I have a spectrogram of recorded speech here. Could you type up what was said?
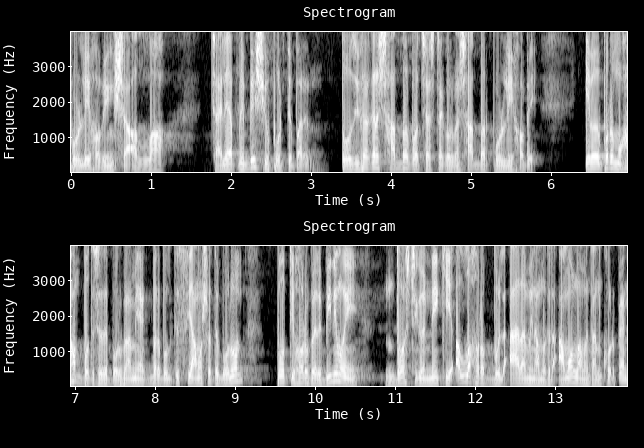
পড়লেই হবে ইনশা আল্লাহ চাইলে আপনি বেশিও পড়তে পারেন। তো অজিফ আকারে সাতবার পর চেষ্টা করবেন, সাতবার পড়লেই হবে। এবার পরে মহাব্বতের সাথে পড়বেন আমি একবার বলতেছি, আমার সাথে বলুন, প্রতি হরফের বিনিময়ে দশটি করে নেকি আল্লাহ রব্বুল আলমিন আমাদের আমল দান করবেন।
